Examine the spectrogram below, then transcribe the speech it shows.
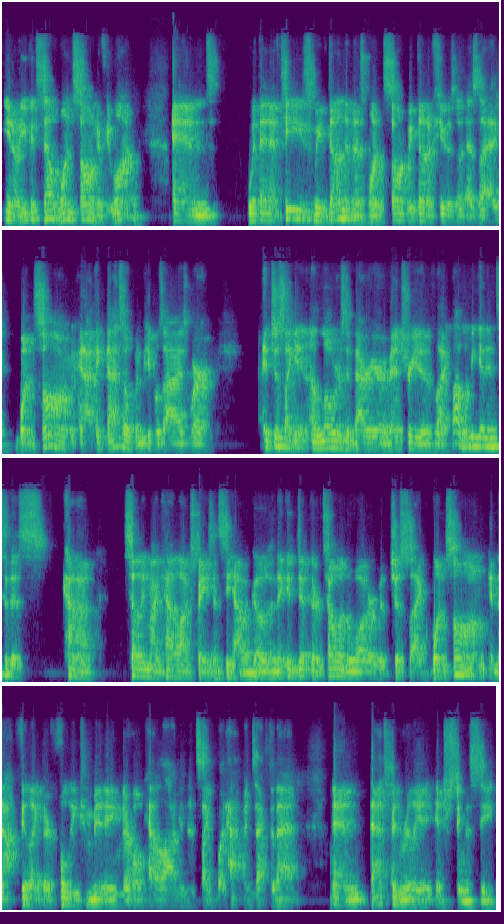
you know, you could sell one song if you want. And with NFTs, we've done them as one song. We've done a few as, as like one song. And I think that's opened people's eyes where it just like it lowers the barrier of entry of like, oh, let me get into this kind of selling my catalog space and see how it goes. And they could dip their toe in the water with just like one song and not feel like they're fully committing their whole catalog. And it's like, what happens after that? And that's been really interesting to see.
